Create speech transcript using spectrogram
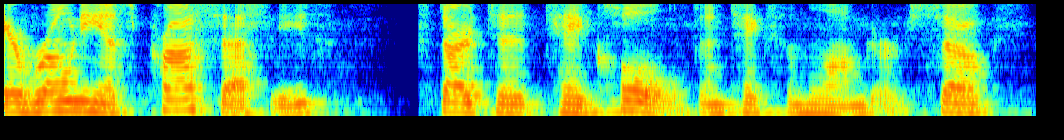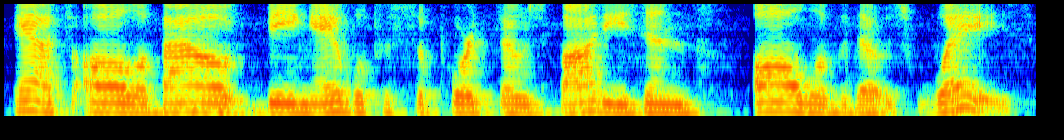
erroneous processes start to take hold and take some longer. So, yeah, it's all about being able to support those bodies in all of those ways.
